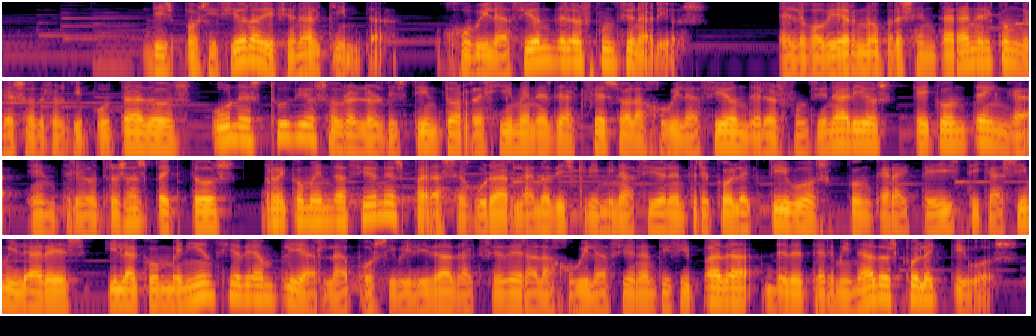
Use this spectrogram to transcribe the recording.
Disposición adicional quinta. Jubilación de los funcionarios. El Gobierno presentará en el Congreso de los Diputados un estudio sobre los distintos regímenes de acceso a la jubilación de los funcionarios que contenga, entre otros aspectos, recomendaciones para asegurar la no discriminación entre colectivos con características similares y la conveniencia de ampliar la posibilidad de acceder a la jubilación anticipada de determinados colectivos.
